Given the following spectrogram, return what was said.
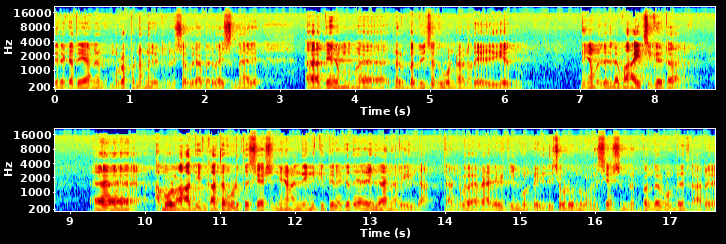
തിരക്കഥയാണ് മുറപ്പെണ്ണെന്ന് കേട്ടിട്ടുണ്ട്. ശോഭന പരമേശ്വരൻ നായർ അദ്ദേഹം നിർബന്ധിച്ചത് കൊണ്ടാണ് അത് എഴുതിയതെന്നും ഞാൻ ഇതെല്ലാം വായിച്ചു കേട്ടതാണ്. അപ്പോൾ ആദ്യം കഥ കൊടുത്ത ശേഷം ഞാൻ എനിക്ക് തിരക്കഥ എഴുതാൻ അറിയില്ല. താങ്കൾ വേറെ ആരെങ്കിലും കൊണ്ട് എഴുതിച്ചോളൂ എന്ന് പറഞ്ഞ ശേഷം നിർബന്ധം കൊണ്ട് സാറ്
